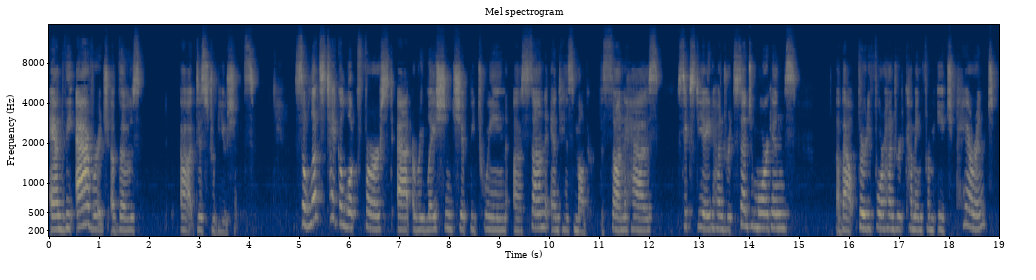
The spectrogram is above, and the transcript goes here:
and the average of those uh, distributions. So let's take a look first at a relationship between a son and his mother. The son has 6,800 centimorgans, about 3,400 coming from each parent.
